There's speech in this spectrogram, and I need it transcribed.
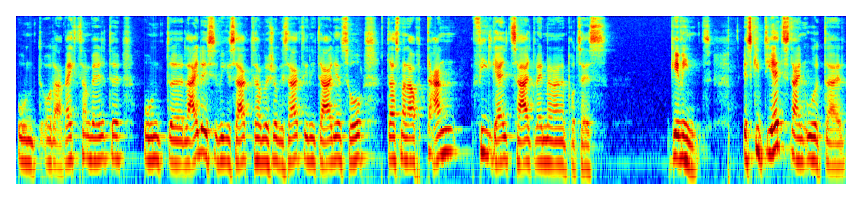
und, oder Rechtsanwälte. Und äh, leider ist, wie gesagt, haben wir schon gesagt, in Italien so, dass man auch dann viel Geld zahlt, wenn man einen Prozess gewinnt. Es gibt jetzt ein Urteil,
